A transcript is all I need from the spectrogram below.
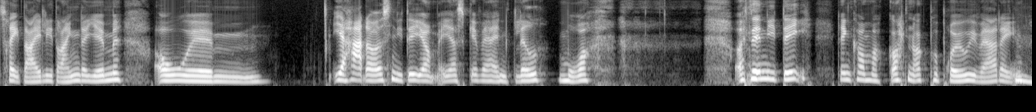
tre dejlige drenge derhjemme, og øh, jeg har da også en idé om, at jeg skal være en glad mor. Og den idé, den kommer godt nok på prøve i hverdagen. Mm.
